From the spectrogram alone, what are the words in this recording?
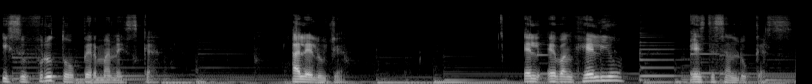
y su fruto permanezca. Aleluya. El Evangelio es de San Lucas.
